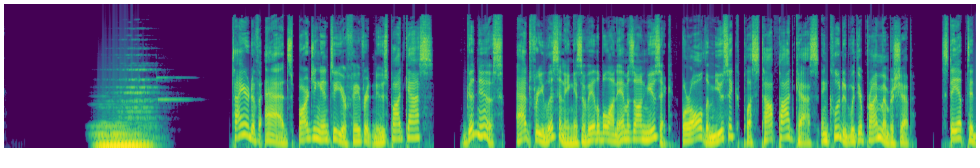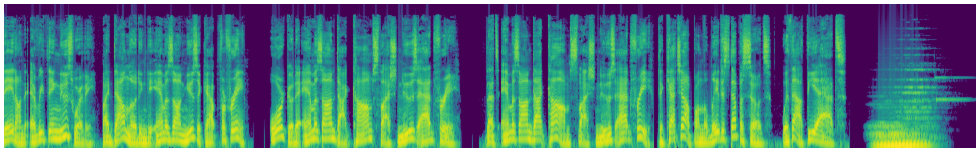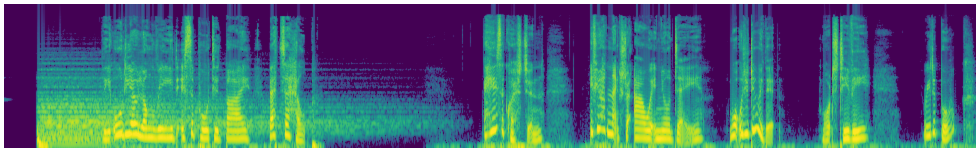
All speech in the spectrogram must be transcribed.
Tired of ads barging into your favorite news podcasts? Good news. Ad-free listening is available on Amazon Music for all the music plus top podcasts included with your Prime membership. Stay up to date on everything newsworthy by downloading the Amazon Music app for free or go to amazon.com slash news ad free. That's amazon.com slash news ad free to catch up on the latest episodes without the ads. The audio long read is supported by BetterHelp. Here's a question. If you had an extra hour in your day, what would you do with it? Watch TV? Read a book?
